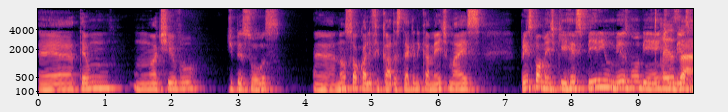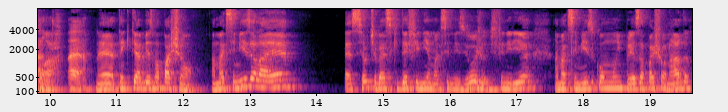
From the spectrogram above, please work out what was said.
é ter um, um ativo de pessoas, é, não só qualificadas tecnicamente, mas principalmente que respirem o mesmo ambiente, o mesmo ar. É. Né? Tem que ter a mesma paixão. A Maximize, ela é, é, Se eu tivesse que definir a Maximize hoje, eu definiria a Maximize como uma empresa apaixonada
